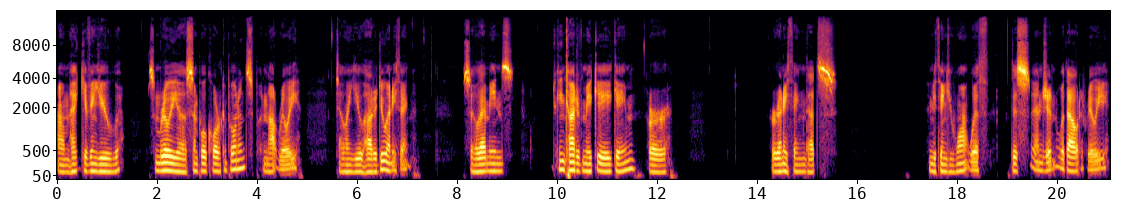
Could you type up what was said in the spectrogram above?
um, giving you some really uh, simple core components, but not really telling you how to do anything. So that means you can kind of make a game or or anything that's anything you want with this engine without really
